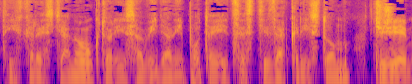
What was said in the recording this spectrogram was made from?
tých kresťanov, ktorí sa vydali po tej ceste za Kristom. Čiže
